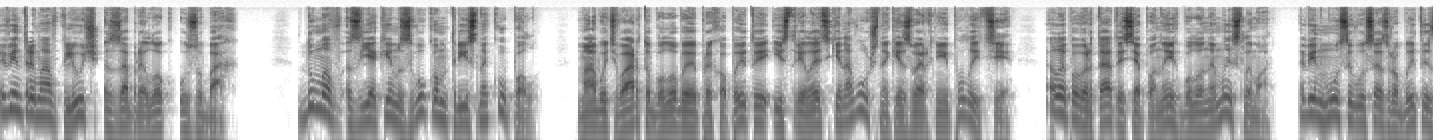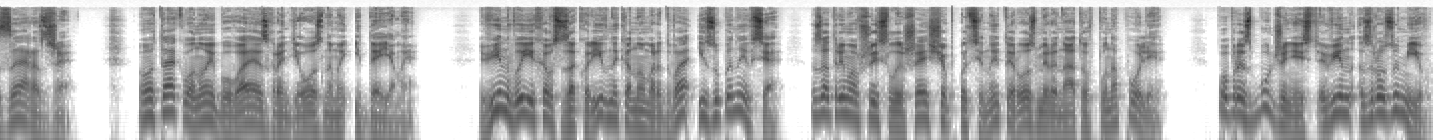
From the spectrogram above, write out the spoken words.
він тримав ключ за брелок у зубах. Думав, з яким звуком трісне купол. Мабуть, варто було би прихопити і стрілецькі навушники з верхньої полиці, але повертатися по них було немислимо. Він мусив усе зробити зараз же. Отак воно й буває з грандіозними ідеями. Він виїхав з закорівника номер 2 і зупинився, затримавшись лише, щоб оцінити розміри натовпу на полі. Попри збудженість, він зрозумів,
